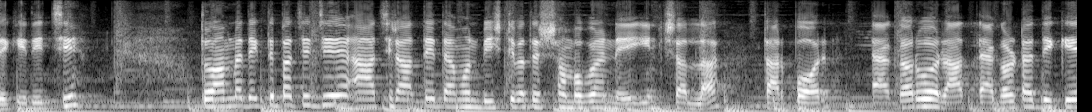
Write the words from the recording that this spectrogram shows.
দেখিয়ে দিচ্ছি। তো আমরা দেখতে পাচ্ছি যে আজ রাতে তেমন বৃষ্টিপাতের সম্ভাবনা নেই, ইনশাল্লাহ। তারপর এগারো, রাত এগারোটার দিকে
